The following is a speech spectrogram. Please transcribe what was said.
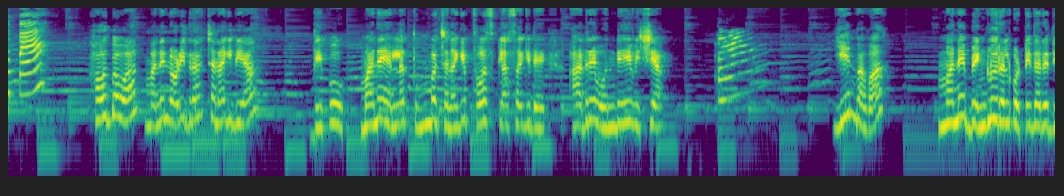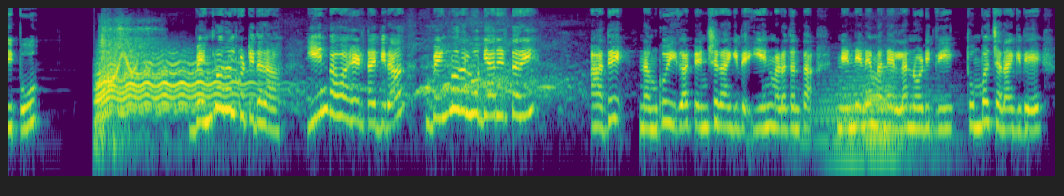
ಪಪ್ಪ? ಹೌದವ್ವ ಮನೆ ನೋಡಿದ್ರ? ಚೆನ್ನಾಗಿದ್ಯಾ? ದೀಪು, ಮನೆ ಎಲ್ಲ ತುಂಬಾ ಚೆನ್ನಾಗಿ ಫಸ್ಟ್ ಕ್ಲಾಸ್ ಆಗಿದೆ. ಆದ್ರೆ ಒಂದೇ ವಿಷಯ. ಏನ್ ಬಾಬಾ ಮನೆ ಬೆಂಗಳೂರಲ್ಲಿ ಕೊಟ್ಟಿದ್ದಾರೆ ದೀಪು. ಬೆಂಗಳೂರಲ್ಲಿ ಕೊಟ್ಟಿದಾರ ಏನ್ ಬಾವ ಹೇಳ್ತಾ ಇದ್ದೀರಾ? ಬೆಂಗಳೂರಲ್ಲಿ ಹೋಗಿ ಯಾರು ಇರ್ತಾರೆ? ಅದೇ, ನಮಗೂ ಈಗ ಟೆನ್ಷನ್ ಆಗಿದೆ. ಏನ್ ಮಾಡೋದಂತ. ನಿನ್ನೆನೆ ಮನೆ ಎಲ್ಲ ನೋಡಿದ್ವಿ. ತುಂಬಾ ಚೆನ್ನಾಗಿದೆ.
